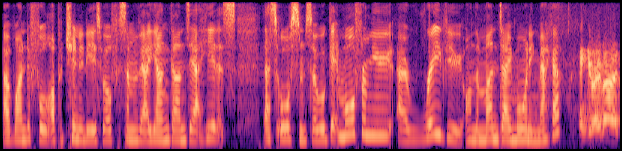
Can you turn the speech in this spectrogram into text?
a wonderful opportunity as well for some of our young guns out here. That's that's awesome. So we'll get more from you, a review on the Monday morning, Macca. Thank you very much.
